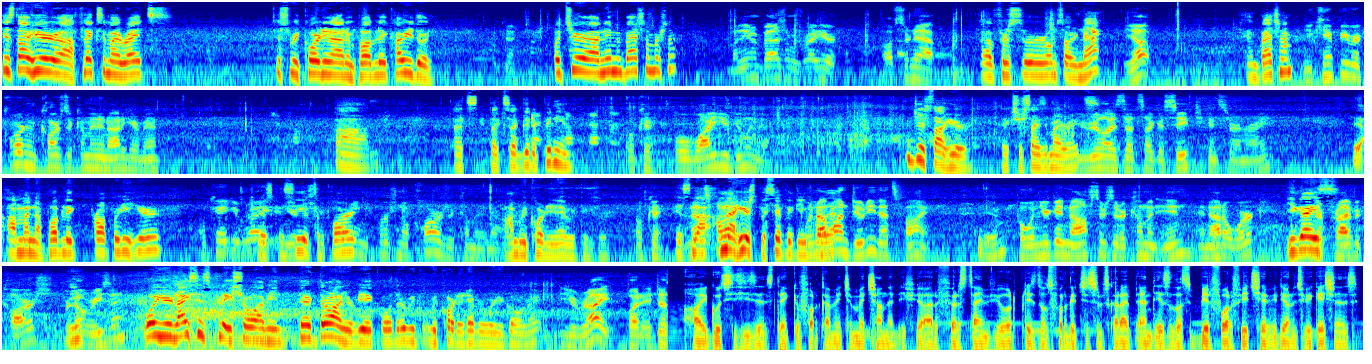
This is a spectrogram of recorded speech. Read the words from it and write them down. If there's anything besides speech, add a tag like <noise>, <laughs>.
Just out here uh, flexing my rights. Just recording out in public. How are you doing? Okay. What's your uh, name and badge number, sir? My name and badge number is right here. Officer Knapp. Officer, I'm sorry, Nat. Yep. And badge number? You can't be recording cars that come in and out of here, man. Um, that's that's a good opinion. Okay. Well, why are you doing that? I'm just out here exercising my rights. You realize that's like a safety concern, right? Yeah, I'm on a public property here. Okay, you're right. Yes, can and see it's just a park. recording Personal cars are coming in and out. I'm recording everything, sir. Okay. It's and that's not. I'm not here specifically When for I'm that. on duty, that's fine. Yeah. But when you're getting officers that are coming in and out of work, You in their guys- private cars for You- no reason, Well, your license plate show. I mean, they're they're on your vehicle. They're rec- recorded everywhere you go, right? you're right. But it doesn't. Hi good citizens, thank you for coming to my channel. If you are a first time viewer, please don't forget to subscribe and hit the bell for future video notifications.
